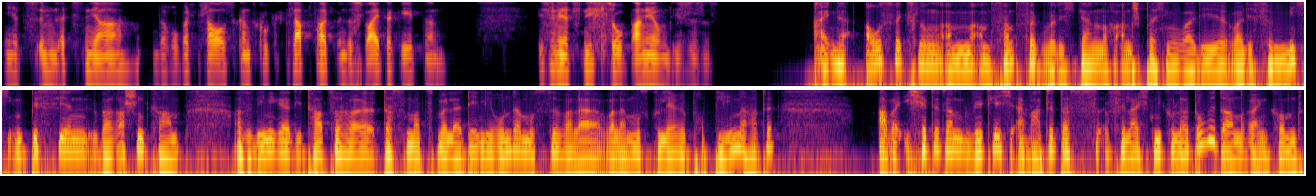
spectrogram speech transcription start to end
jetzt im letzten Jahr unter Robert Klaus ganz gut geklappt hat. Wenn das weitergeht, dann ist mir jetzt nicht so bange um dieses. Eine Auswechslung am, am Samstag würde ich gerne noch ansprechen, weil die, weil die für mich ein bisschen überraschend kam. Also weniger die Tatsache, dass Mats Möller Daily runter musste, weil er, weil er muskuläre Probleme hatte, aber ich hätte dann wirklich erwartet, dass vielleicht Nikola Dovedan reinkommt.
